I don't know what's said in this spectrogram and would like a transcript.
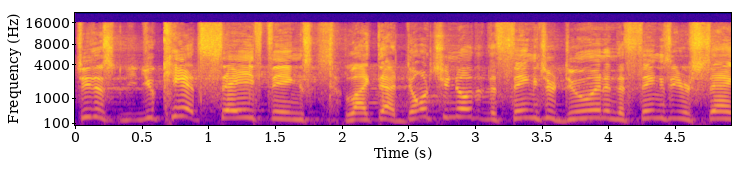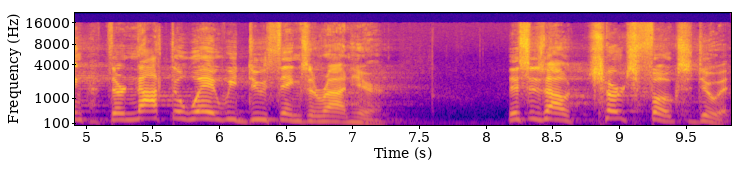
Jesus, you can't say things like that. Don't you know that the things you're doing and the things that you're saying, they're not the way we do things around here? This is how church folks do it.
